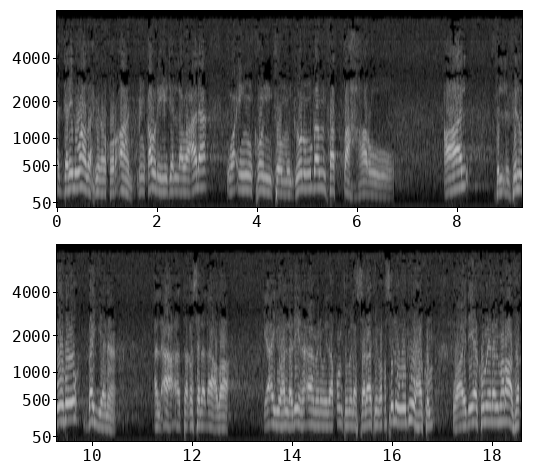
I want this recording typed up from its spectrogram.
الدليل واضح من القرآن من قوله جل وعلا وإن كنتم جنبا فاطهروا قال في الوضوء بين تغسل الأعضاء يا أيها الذين آمنوا إذا قمتم إلى الصلاة فاغسلوا وجوهكم وأيديكم إلى المرافق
